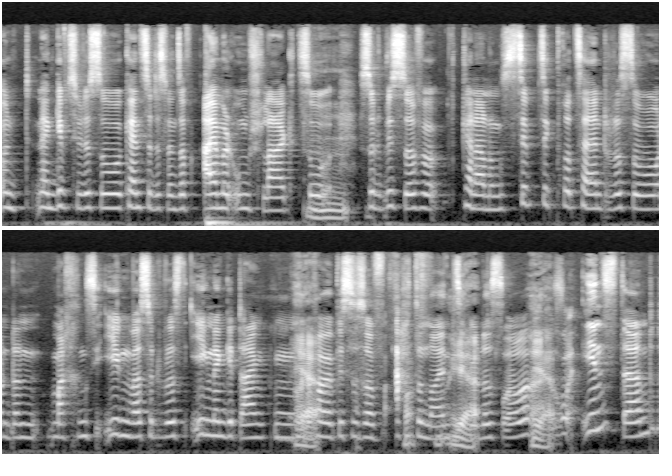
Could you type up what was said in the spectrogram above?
Und dann gibt es wieder so, kennst du das, wenn es auf einmal umschlagt, so, Mhm. so du bist so auf, keine Ahnung, 70 Prozent oder so und dann machen sie irgendwas oder du hast irgendeinen Gedanken und Ja. auf einmal bist du so auf 98 Ja. oder so. Ja. So instant.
